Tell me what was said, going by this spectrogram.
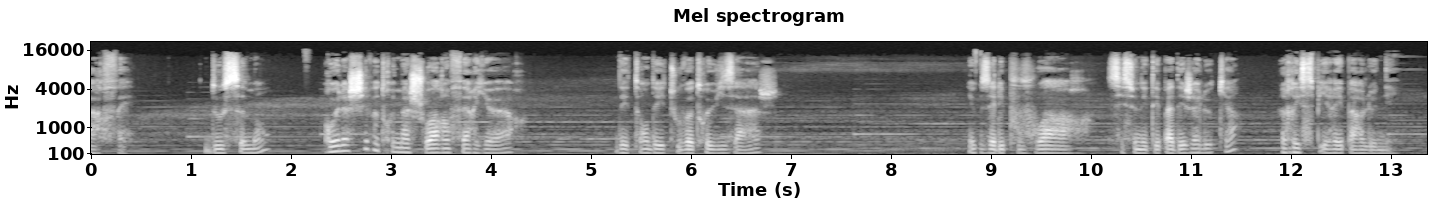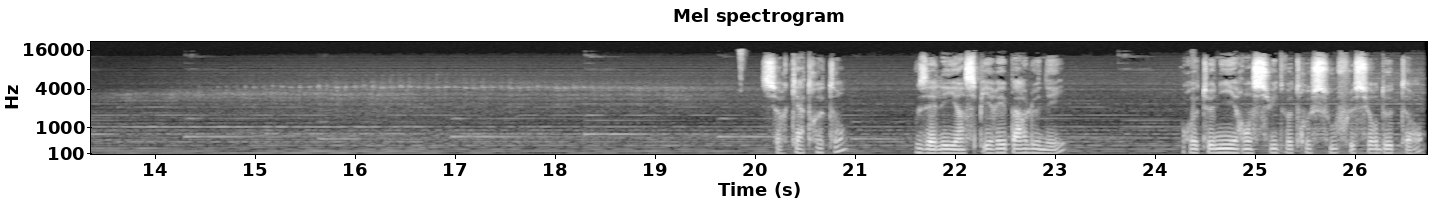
Parfait. Doucement, relâchez votre mâchoire inférieure, détendez tout votre visage et vous allez pouvoir, si ce n'était pas déjà le cas, respirer par le nez. Sur quatre temps, vous allez inspirer par le nez, retenir ensuite votre souffle sur deux temps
